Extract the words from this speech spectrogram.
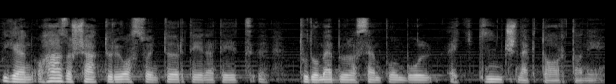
Igen, a házasságtörő asszony történetét tudom ebből a szempontból egy kincsnek tartani.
